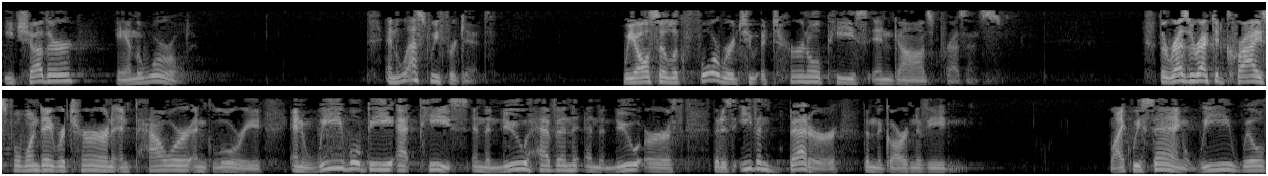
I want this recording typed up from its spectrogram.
each other, and the world. And lest we forget, we also look forward to eternal peace in God's presence. The resurrected Christ will one day return in power and glory, and we will be at peace in the new heaven and the new earth that is even better than the Garden of Eden. Like we sang, we will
